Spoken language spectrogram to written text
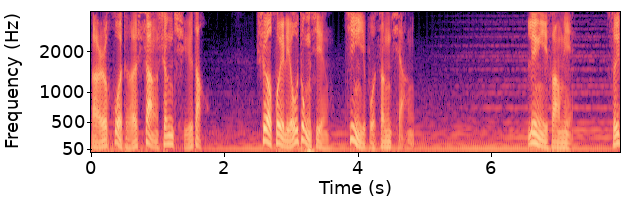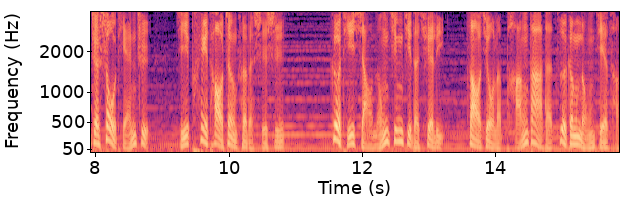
而获得上升渠道。社会流动性进一步增强。另一方面，随着授田制及配套政策的实施，个体小农经济的确立，造就了庞大的自耕农阶层。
